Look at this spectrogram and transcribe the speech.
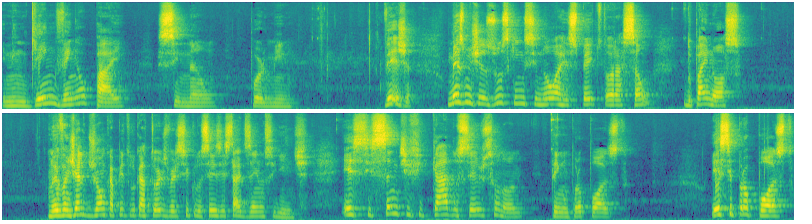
e ninguém vem ao Pai senão por mim. Veja, mesmo Jesus que ensinou a respeito da oração do Pai Nosso. No Evangelho de João, capítulo 14, versículo 6, está dizendo o seguinte: Esse santificado seja o seu nome, tem um propósito. Esse propósito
